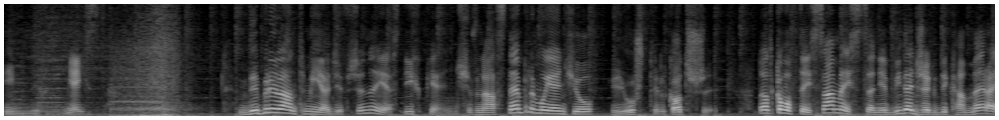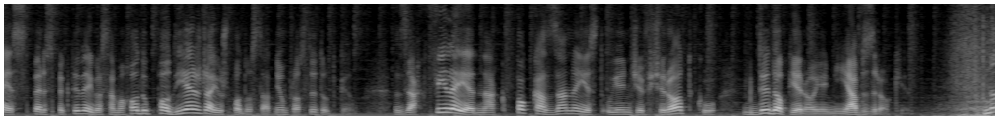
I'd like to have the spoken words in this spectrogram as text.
innych miejscach. Gdy brylant mija dziewczyny, jest ich pięć. W następnym ujęciu już tylko trzy. Dodatkowo w tej samej scenie widać, że gdy kamera jest z perspektywy jego samochodu, podjeżdża już pod ostatnią prostytutkę. Za chwilę jednak pokazane jest ujęcie w środku, gdy dopiero je mija wzrokiem. No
